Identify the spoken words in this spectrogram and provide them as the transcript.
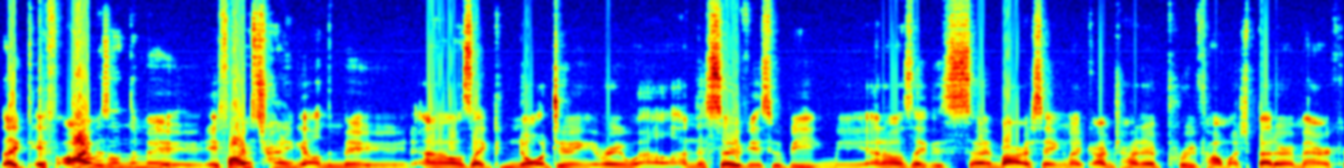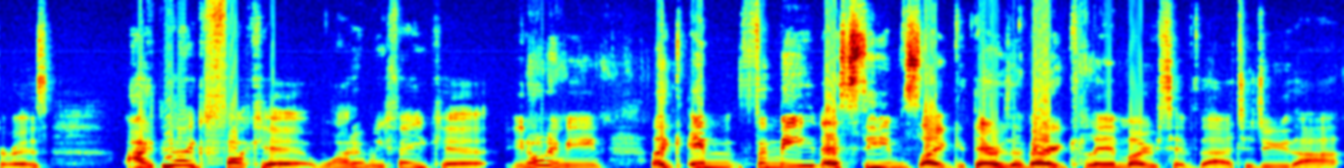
like, if I was on the moon, if I was trying to get on the moon and I was like not doing it very well, and the Soviets were beating me, and I was like, this is so embarrassing. Like, I'm trying to prove how much better America is. I'd be like, fuck it. Why don't we fake it? You know what I mean? Like, in for me, there seems like there is a very clear motive there to do that.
